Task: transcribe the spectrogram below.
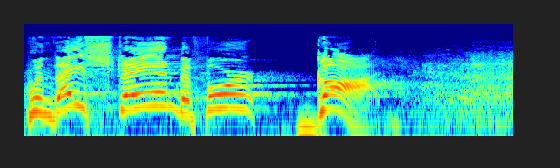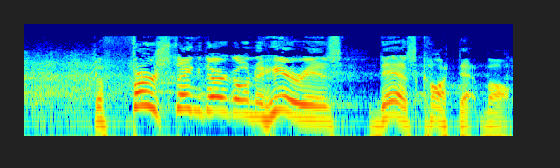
When they stand before God, the first thing they're going to hear is, Dez caught that ball.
